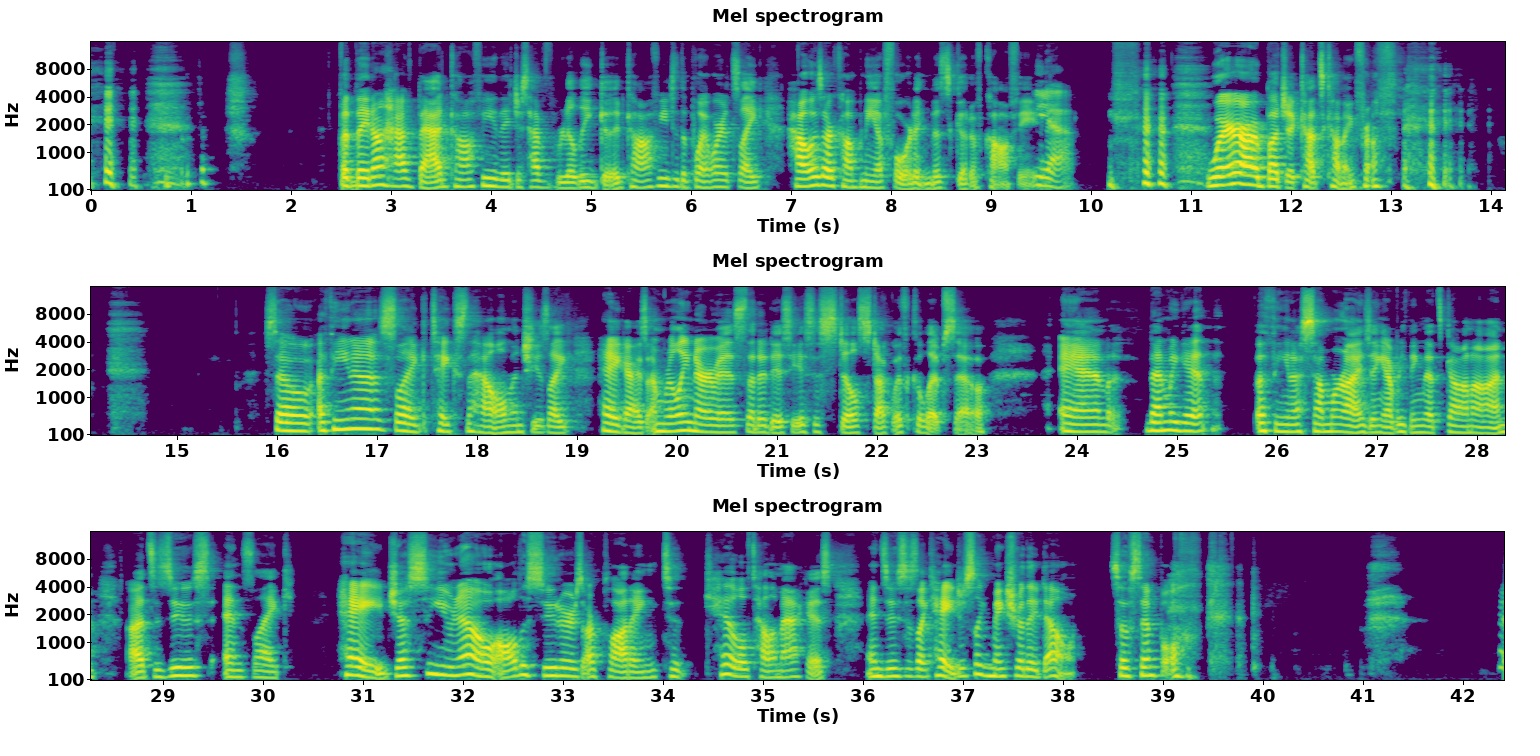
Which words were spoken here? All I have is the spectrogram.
but they don't have bad coffee they just have really good coffee to the point where it's like how is our company affording this good of coffee yeah Where are budget cuts coming from? so Athena's like takes the helm and she's like, "Hey guys, I'm really nervous that Odysseus is still stuck with Calypso." And then we get Athena summarizing everything that's gone on uh, to Zeus and it's like, hey, just so you know, all the suitors are plotting to kill Telemachus. And Zeus is like, hey, just like make sure they don't. So simple.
